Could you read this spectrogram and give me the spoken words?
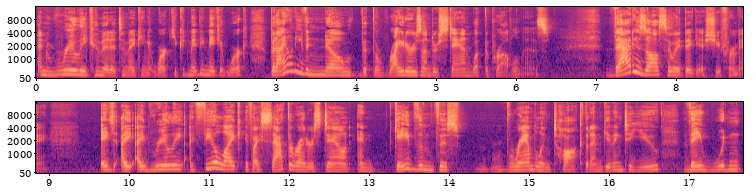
and really committed to making it work, you could maybe make it work, but I don't even know that the writers understand what the problem is. That is also a big issue for me. I, I really, I feel like if I sat the writers down and gave them this rambling talk that I'm giving to you, they wouldn't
